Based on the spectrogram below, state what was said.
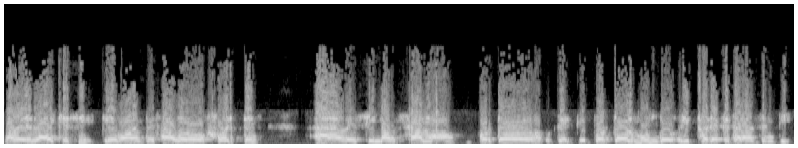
la verdad es que sí, que hemos empezado fuertes a ver si lanzamos por todo que, por todo el mundo historias que te harán sentir.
